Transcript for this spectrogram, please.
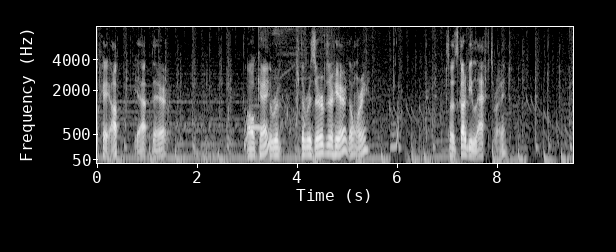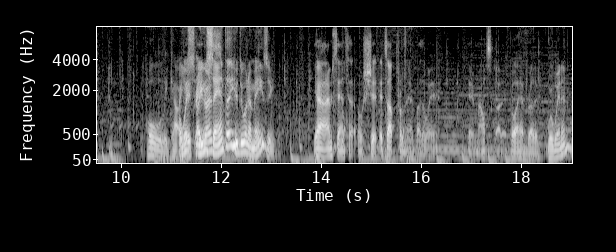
Okay, up. Yeah, there. Okay. The re- the reserves are here. Don't worry. So it's got to be left, right? Holy cow. Are you, are you you? Santa? You're doing amazing. Yeah, I'm Santa. Oh shit, it's up from there, by the way. There, Malf's got it. Go ahead, brother. We're winning.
